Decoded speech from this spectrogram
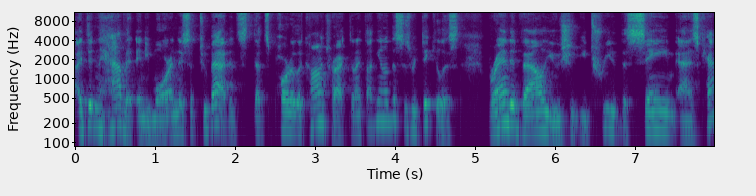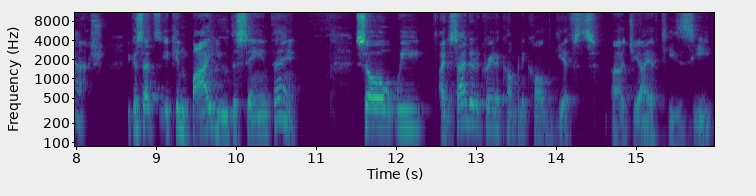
I didn't have it anymore. And they said, too bad. It's that's part of the contract. And I thought, you know, this is ridiculous. Branded value should be treated the same as cash because that's it can buy you the same thing. So we, I decided to create a company called Giftz, uh, G-I-F-T-Z,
